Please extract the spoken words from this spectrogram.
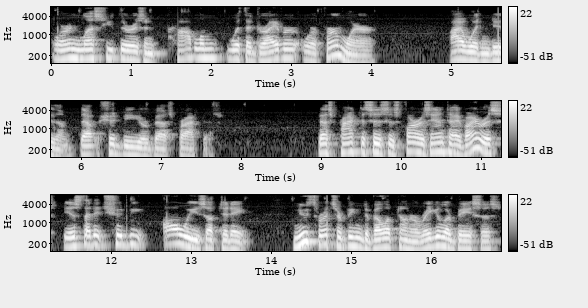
or unless you, there is a problem with a driver or firmware, I wouldn't do them. That should be your best practice. Best practices as far as antivirus is that it should be always up to date. New threats are being developed on a regular basis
